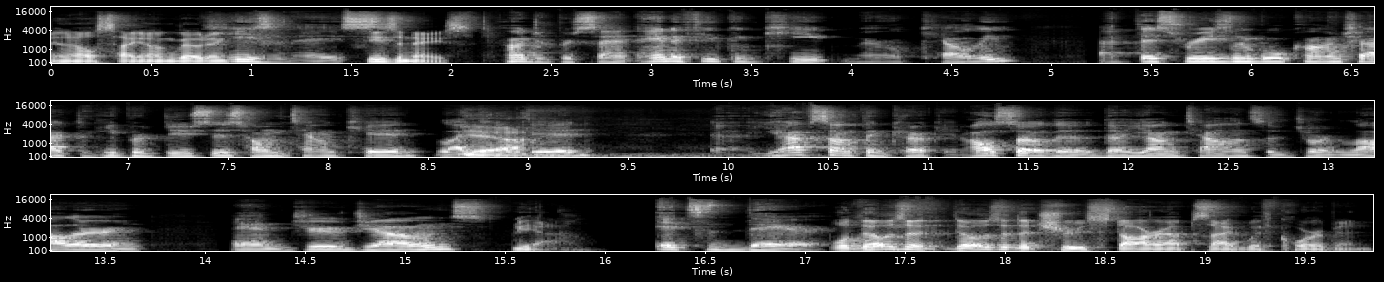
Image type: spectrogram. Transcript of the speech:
NL Cy Young voting? He's an ace. He's an ace. hundred percent. And if you can keep Merrill Kelly at this reasonable contract, and he produces hometown kid like Yeah. he did, uh, you have something cooking. Also, the the young talents of Jordan Lawlar and and Drew Jones, Yeah. It's there. Well, those are those are the true star upside with Corbin.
